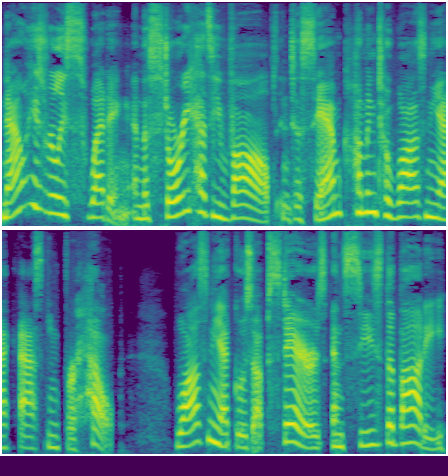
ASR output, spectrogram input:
Now he's really sweating, and the story has evolved into Sam coming to Wozniak asking for help. Wozniak goes upstairs and sees the body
